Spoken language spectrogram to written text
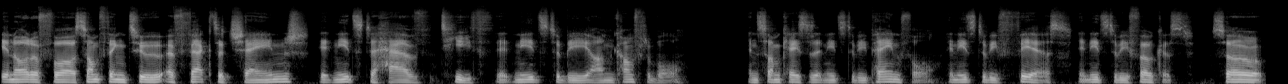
in order for something to affect a change, it needs to have teeth. It needs to be uncomfortable. In some cases, it needs to be painful. It needs to be fierce. It needs to be focused. So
